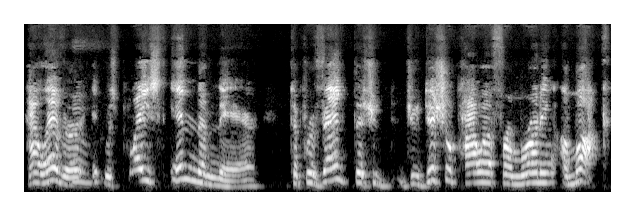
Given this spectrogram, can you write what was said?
However, Hmm. it was placed in them there to prevent the ju- judicial power from running amok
